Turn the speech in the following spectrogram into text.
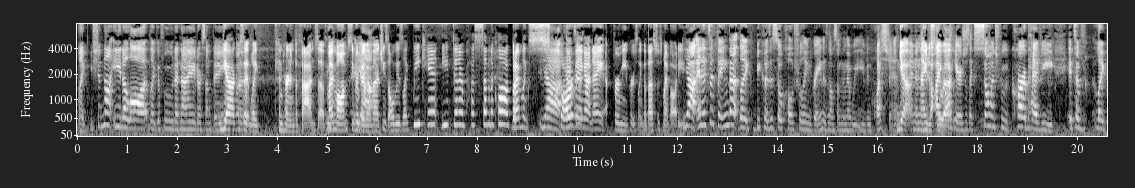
Like you should not eat a lot like a food at night or something. Yeah, because it like can turn into fat and stuff. My Yeah, mom's super big on that. She's always like, "We can't eat dinner past seven o'clock," but I'm like Yeah, starving a- at night for me personally. But that's just my body. Yeah, and it's a thing that like because it's so culturally ingrained is not something that we even question. Yeah, and then I, got, I got here, it's just like so much food, carb heavy. It's a like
